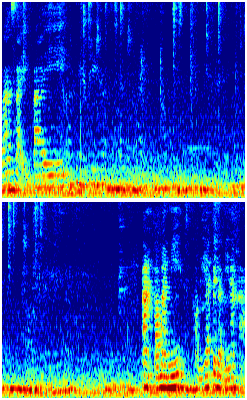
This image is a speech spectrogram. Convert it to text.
ว่าใส่ไปอะประมาณนี้ขออนุญาตเป็นแบบนี้นะคะ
